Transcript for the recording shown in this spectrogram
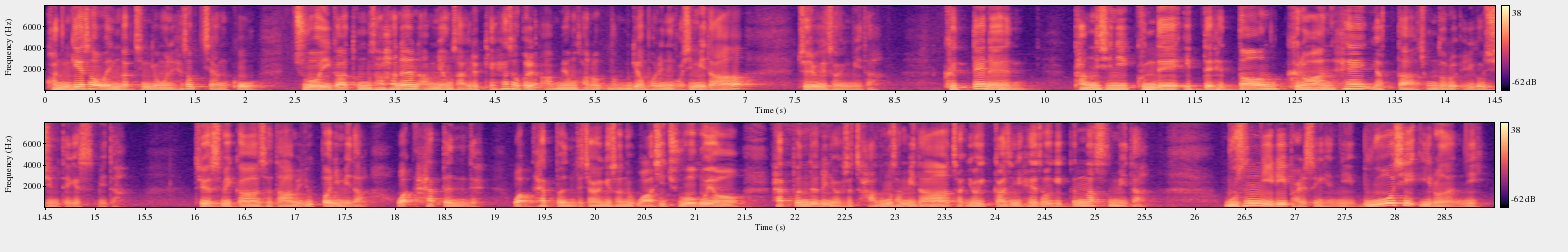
관계사 when 같은 경우는 해석지 않고 주어이가 동사하는 안명사 이렇게 해석을 안명사로 넘겨버리는 것입니다. 최종 해석입니다. 그때는 당신이 군대에 입대했던 그러한 해였다 정도로 읽어주시면 되겠습니다. 되었습니까? 자 다음에 6번입니다. What happened? What happened? 자 여기서는 what이 주어고요. happened는 여기서 자동사입니다. 자 여기까지 해석이 끝났습니다. 무슨 일이 발생했니? 무엇이 일어났니?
